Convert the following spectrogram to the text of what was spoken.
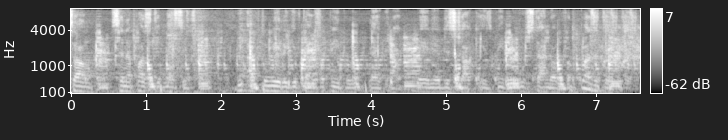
Song send a positive message. We have to really give thanks for people like, like radio disc jockeys, people who stand up for the positive.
